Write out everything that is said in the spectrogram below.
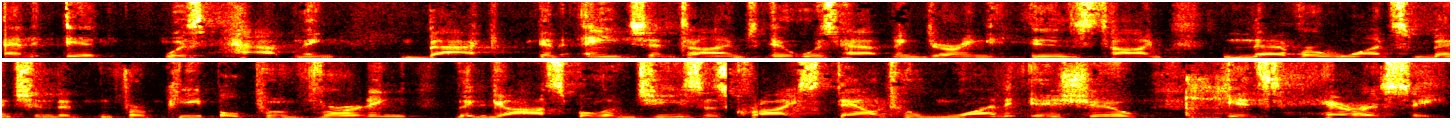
And it was happening back in ancient times. It was happening during his time. Never once mentioned it. And for people perverting the gospel of Jesus Christ down to one issue, it's heresy.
